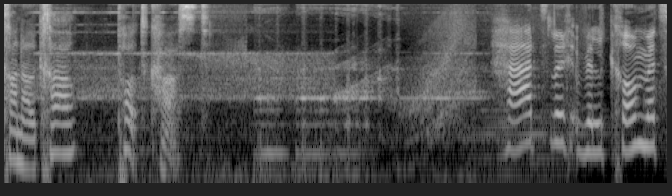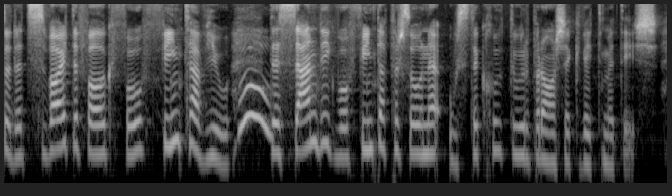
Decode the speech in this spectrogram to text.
Kanal K Podcast. Herzlich willkommen zu der zweiten Folge von Finterview, der Sendung, wo Finta-Personen aus der Kulturbranche gewidmet ist.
